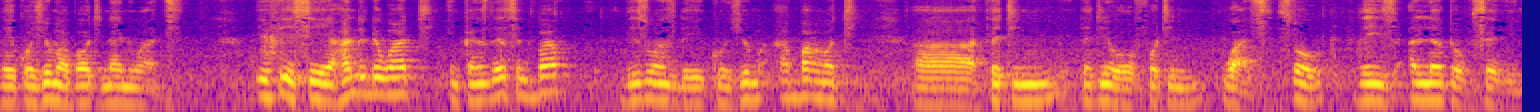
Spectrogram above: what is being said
they consume about 9 watts. If it's a 100 watt incandescent bulb, these ones they consume about uh, 13, 13 or 14 watts. So there is a lot of saving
